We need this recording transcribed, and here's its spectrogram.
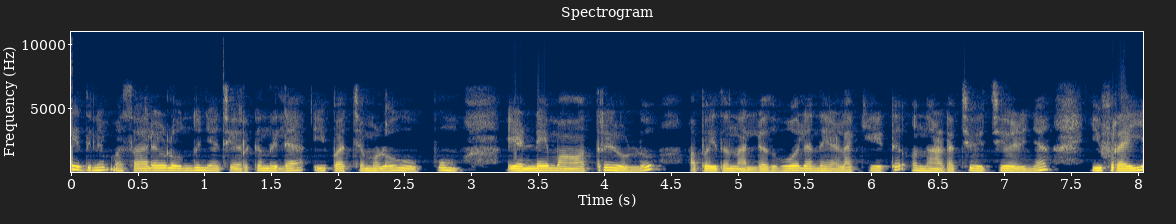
ഇതിന് മസാലകളൊന്നും ഞാൻ ചേർക്കുന്നില്ല. ഈ പച്ചമുളകും ഉപ്പും എണ്ണയും മാത്രമേ ഉള്ളൂ. അപ്പോൾ ഇത് നല്ലതുപോലെ ഒന്ന് ഇളക്കിയിട്ട് ഒന്ന് അടച്ചു വെച്ച് കഴിഞ്ഞാൽ ഈ ഫ്രൈ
